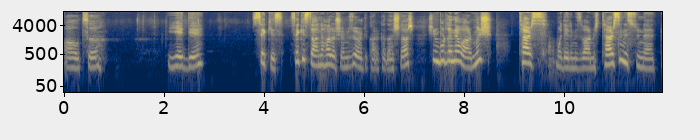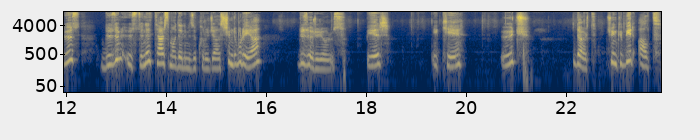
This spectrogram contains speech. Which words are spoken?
6 7 8 8 tane haroşemizi ördük arkadaşlar. Şimdi burada ne varmış? Ters modelimiz varmış. Tersin üstüne düz, düzün üstüne ters modelimizi kuracağız. Şimdi buraya düz örüyoruz. 1 2 3 4 çünkü bir alt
